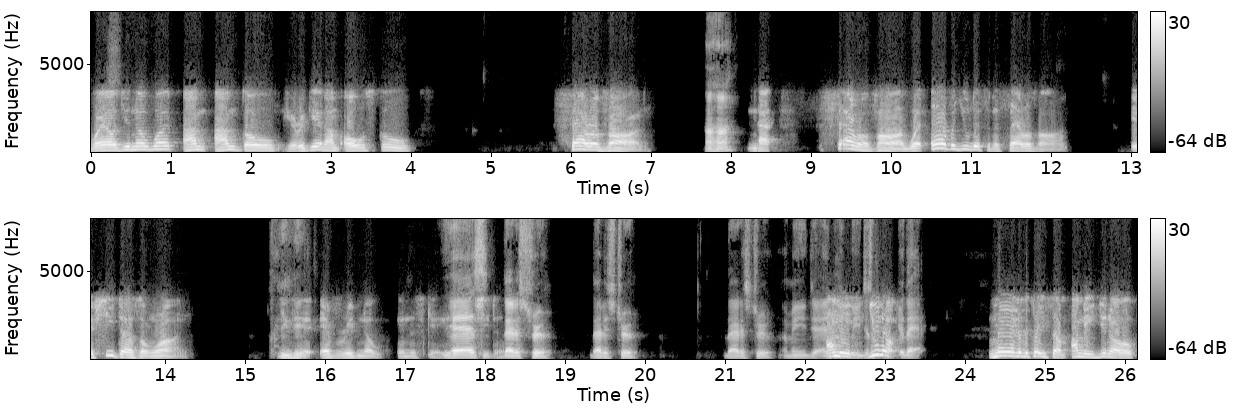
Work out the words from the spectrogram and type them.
Well, you know what? I'm I'm go here again. I'm old school. Sarah Vaughan. Uh huh. Not Sarah Vaughan. Whatever you listen to Sarah Vaughan, if she does a run, you hear every note in the scale. that Yes, she does. that is true. That is true. That is true. I mean, I mean, you know- that. Man, let me tell you something. I mean, you know,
